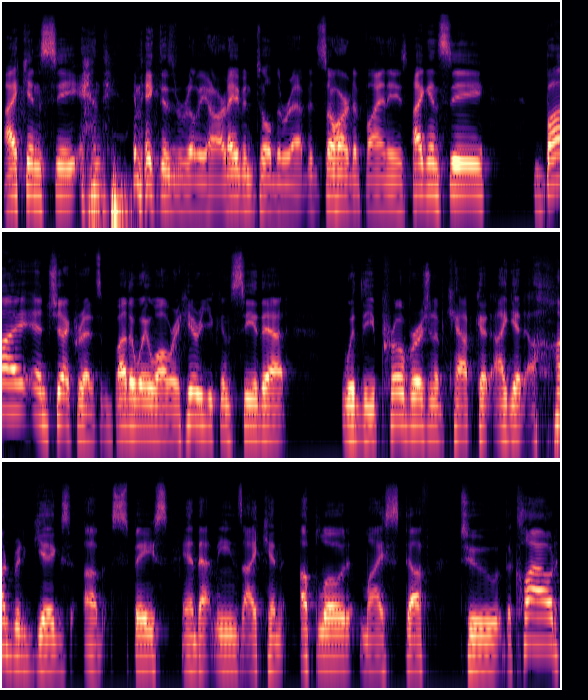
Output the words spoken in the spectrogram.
I can see, and they make this really hard. I even told the rep, it's so hard to find these. I can see buy and check credits. By the way, while we're here, you can see that with the pro version of CapCut, I get 100 gigs of space, and that means I can upload my stuff to the cloud,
